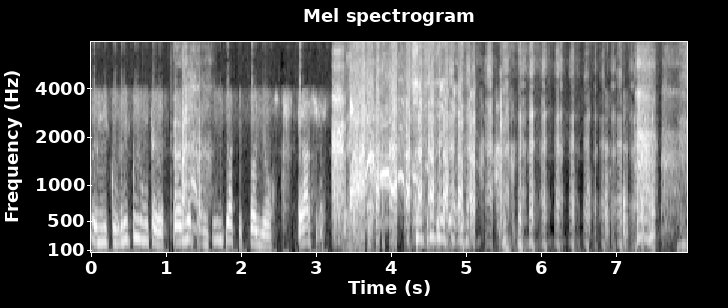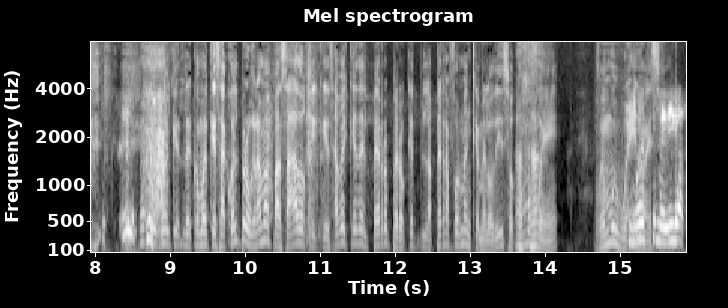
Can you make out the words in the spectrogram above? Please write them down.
en mi currículum que después de Cantinflas estoy yo. Gracias. Como el, que, como el que sacó el programa pasado, que, que sabe qué del perro, pero que la perra forma en que me lo dizo. ¿Cómo Ajá. fue? Fue muy no bueno es que me digas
